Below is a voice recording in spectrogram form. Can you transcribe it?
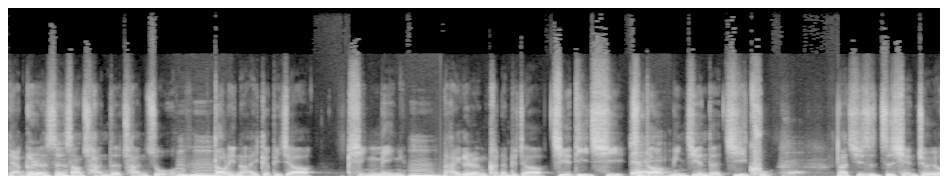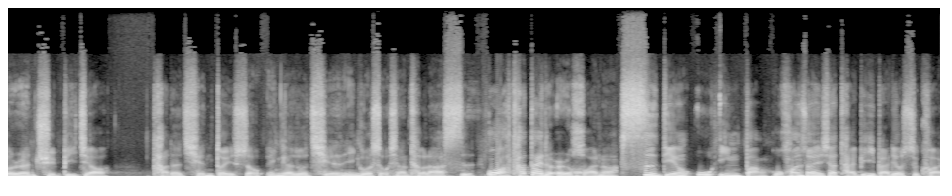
两个人身上穿的穿着，到底哪一个比较平民？嗯，哪一个人可能比较接地气，知道民间的疾苦？那其实之前就有人去比较。他的前对手，应该说前英国首相特拉斯，哇，他戴的耳环啊，四点五英镑，我换算一下，台币一百六十块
